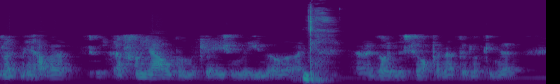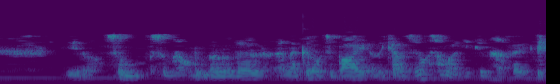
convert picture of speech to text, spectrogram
they'd let me have a, a free album occasionally. You know, I'd, I'd go in the shop and I'd be looking at, you know, some some album or other, and I'd go to buy it, and the counter said, "Oh, it's all right, you can have it."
